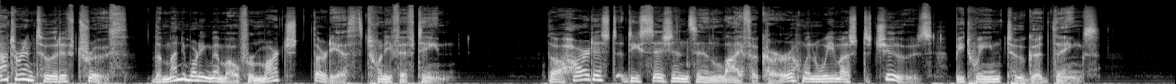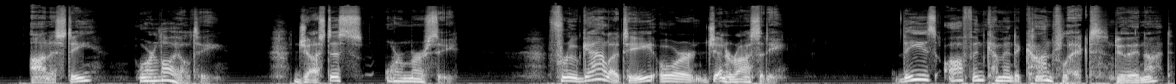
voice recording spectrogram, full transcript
Counterintuitive Truth, the Monday Morning Memo for March 30th, 2015. The hardest decisions in life occur when we must choose between two good things honesty or loyalty, justice or mercy, frugality or generosity. These often come into conflict, do they not?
